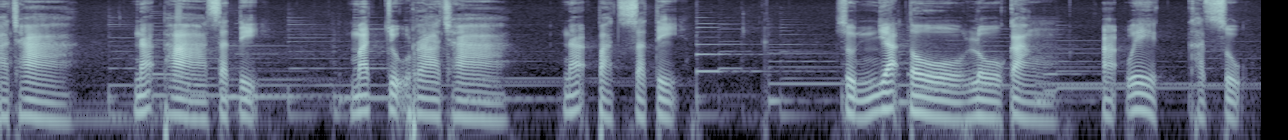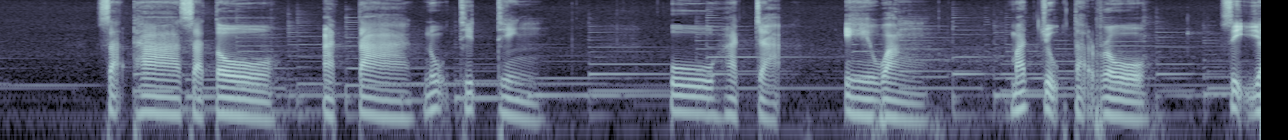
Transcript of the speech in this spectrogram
าชา ณภาสติ มัจจุราชา ณปัสสติ สุญญโตโลกัง อเวกขัสสุสัทธาสโต อัตตานุทิฏฐิง อูหัจจะ เอวัง มัจจุตะโร สิย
